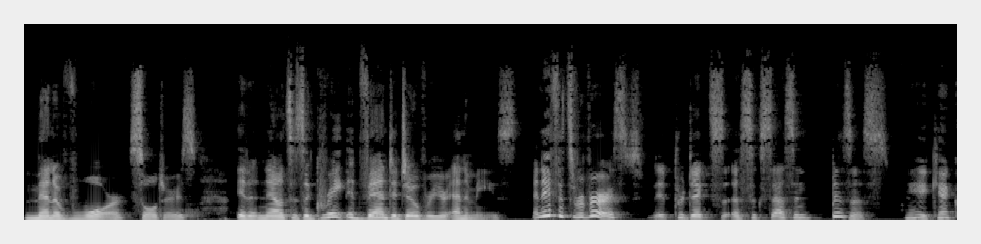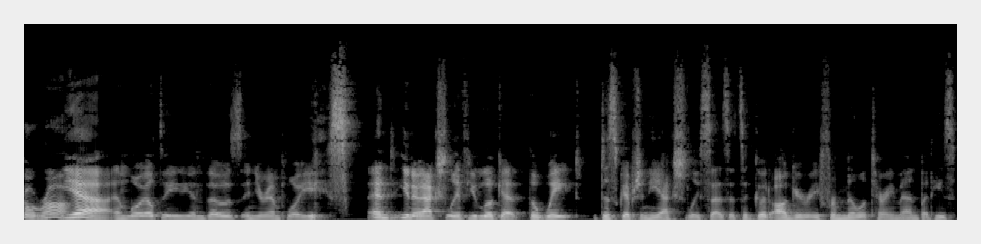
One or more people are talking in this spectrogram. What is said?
men of war, soldiers. It announces a great advantage over your enemies. And if it's reversed, it predicts a success in business. Yeah, you can't go wrong. Yeah, and loyalty in those in your employees. And, you know, actually, if you look at the Waite description, he actually says it's a good augury for military men, but he's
